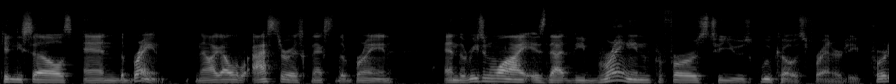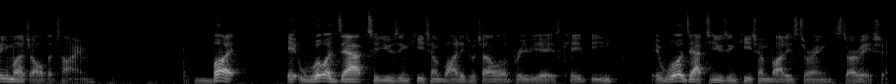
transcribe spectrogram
kidney cells, and the brain. Now I got a little asterisk next to the brain and the reason why is that the brain prefers to use glucose for energy pretty much all the time. But it will adapt to using ketone bodies, which I will abbreviate as KB. It will adapt to using ketone bodies during starvation.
